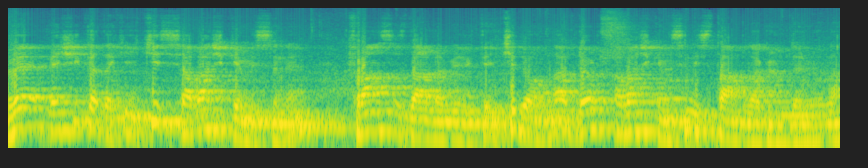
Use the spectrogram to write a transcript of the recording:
Ve Beşika'daki iki savaş gemisini Fransızlarla birlikte iki de onlar dört savaş gemisini İstanbul'a gönderiyorlar.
